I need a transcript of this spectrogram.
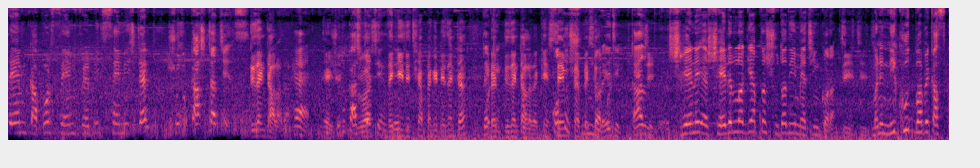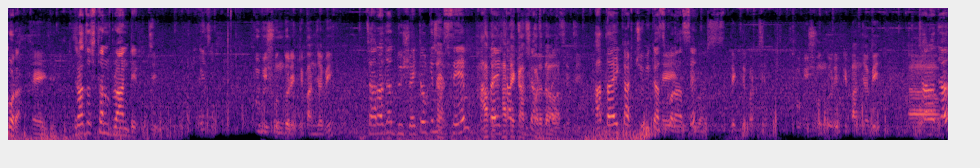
সেম কাপড় সেম ফেব্রিক সেম স্টাইল শুধু কাজটা চেঞ্জ ডিজাইনটা আলাদা। হ্যাঁ এই শুধু কাজটা চেঞ্জ দেখিয়ে দিচ্ছি আপনাকে ডিজাইনটা। ওটার ডিজাইনটা আলাদা। কি সেম ফেব্রিক সুন্দর। এই যে কাজ জি। শেডের লগে আপনার সুতা দিয়ে ম্যাচিং করা। জি জি মানে নিখুঁত ভাবে কাজ করা। এই যে। রাজস্থান ব্র্যান্ডের জি। এই যে। খুবই সুন্দর একটি পাঞ্জাবি। চার হাজার দুইশো। এটাও কিন্তু সেম হাতায় হাতে কাজ করে দেওয়া আছে। হাতায় কাটচুবি কাজ করা আছে। দেখতে পাচ্ছেন খুবই সুন্দর একটি পাঞ্জাবি। চার হাজার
